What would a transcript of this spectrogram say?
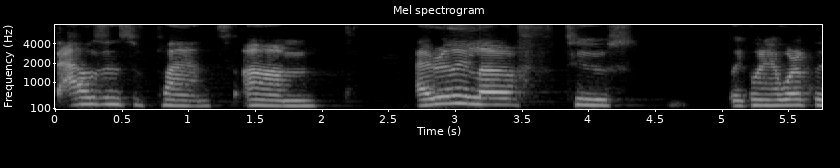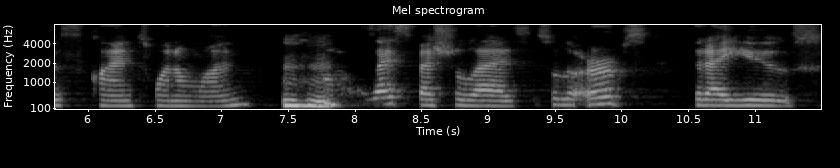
thousands of plants um i really love to like when i work with clients one-on-one hmm I specialize. So the herbs that I use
